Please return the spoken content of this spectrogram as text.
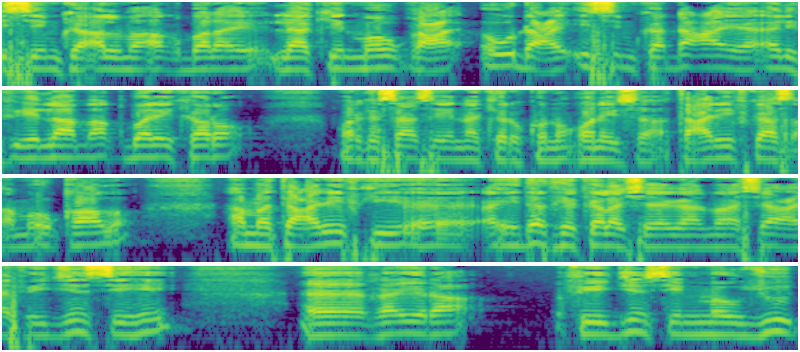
Isimka alma aqbalay laakiin mowqica u dhacay isimka dhacaya alif iyo laam aqbali karo. Marka saasay nakiro ku noqonaysaa. Tacriifkaas ama u qaado ama tacriifkii ay dadka kala sheegaan maa shaaca fi jinsihi ayra fi jinsin mawjuud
